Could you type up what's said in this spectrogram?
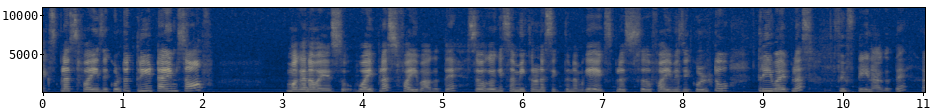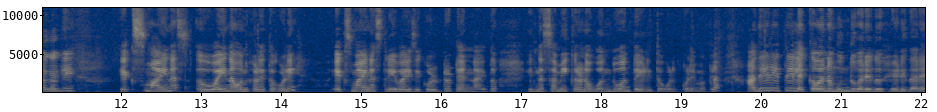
x plus five is equal to three times of ಮಗನ ವಯಸ್ಸು ವೈ ಪ್ಲಸ್ ಫೈವ್ ಆಗುತ್ತೆ. ಸೊ ಹಾಗಾಗಿ ಸಮೀಕರಣ ಸಿಕ್ತು ನಮಗೆ. X plus five is equal to three y plus fifteen ಆಗುತ್ತೆ. ಹಾಗಾಗಿ ಎಕ್ಸ್ ಮೈನಸ್ ವೈನ ಒಂದು ಕಡೆ ತಗೊಳ್ಳಿ. X minus three y is equal to ten ಆಯಿತು. ಇದನ್ನ ಸಮೀಕರಣ ಒಂದು ಅಂತ ಹೇಳಿ ತಗೊಳ್ಕೊಳ್ಳಿ ಮಕ್ಕಳ ಅದೇ ರೀತಿ ಲೆಕ್ಕವನ್ನು ಮುಂದುವರೆದು ಹೇಳಿದ್ದಾರೆ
